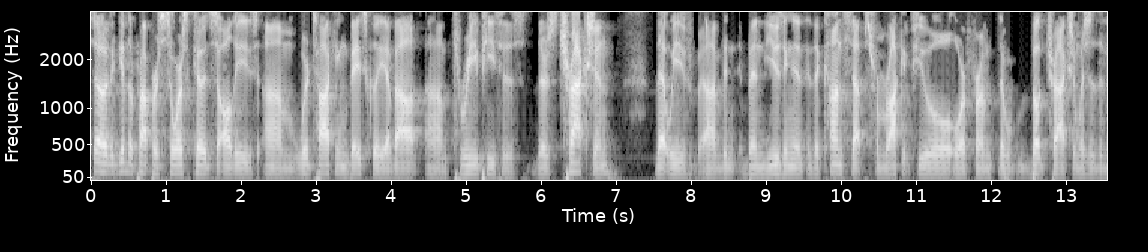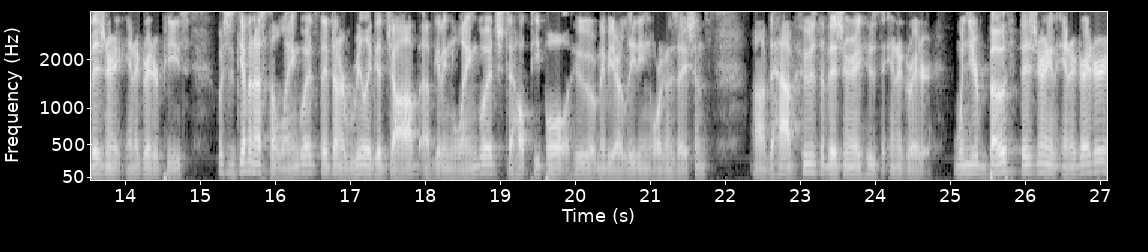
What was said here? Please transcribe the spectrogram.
So to give the proper source codes to all these, um, we're talking basically about um, three pieces. There's traction, that we've uh, been been using the concepts from Rocket Fuel or from the book Traction, which is the visionary integrator piece, which has given us the language. They've done a really good job of giving language to help people who maybe are leading organizations uh, to have who's the visionary, who's the integrator. When you're both visionary and integrator,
